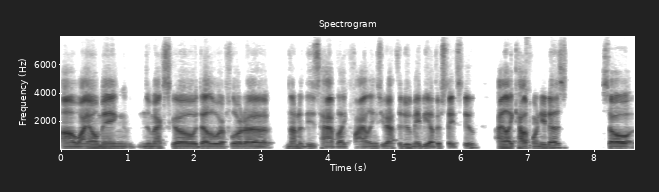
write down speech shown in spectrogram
uh, Wyoming, New Mexico, Delaware, Florida. None of these have like filings you have to do. Maybe other states do. I like California does. So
